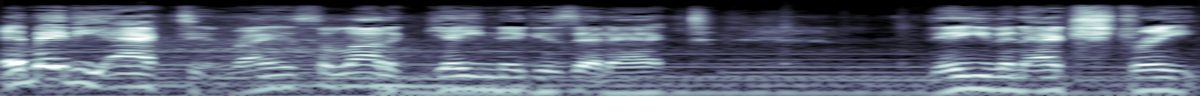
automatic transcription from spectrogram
and maybe acting, right? It's a lot of gay niggas that act. They even act straight.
